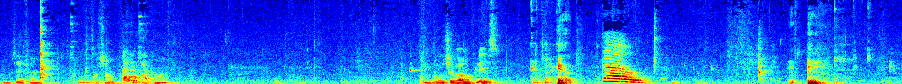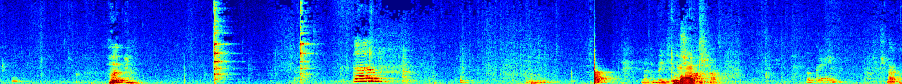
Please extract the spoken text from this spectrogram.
moet even... Voelk of zo. Goed lekker hoor. Een broodje warm vlees. Ja. Huh. Lekker een beetje Tomaat. smaak. Oké. Lekker.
